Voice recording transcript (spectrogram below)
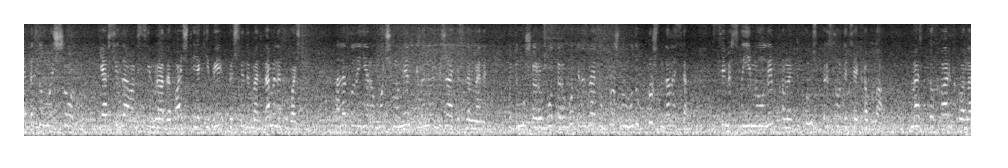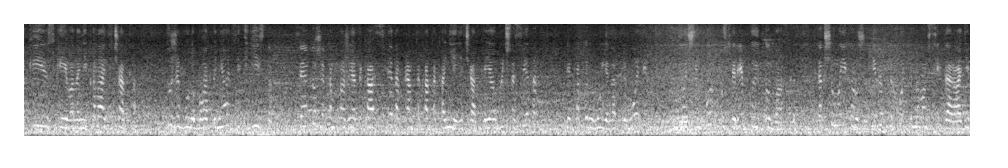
Я так думаю, що я завжди вам всім рада бачити, як і ви прийшли до мене, да мене побачите. Але коли є робочі моменти, ви не обіжайтесь на мене, тому що робота, робота, ви знаєте, в прошлому году, в прошлому далися з цими своїми улипками, помніш присутиця, яка була. Вместо Харкова на Київ, з Києва на Ніколай, дівчатка. Дуже було багато нюансів і дійсно, це я там кажу, я така свята, прям така, така, ні, дівчатка, я обична свята, яка торгує на привозі, в молочному корпусі, рибкою і колбаскою. Так що, мої хороші, ви приходьте, ми вам завжди раді,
